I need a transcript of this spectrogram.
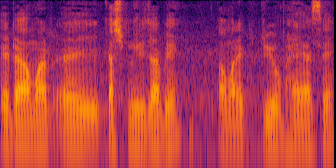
এটা আমার, এই, কাশ্মীর যাবে। আমার এক প্রিয় ভাই আছে,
